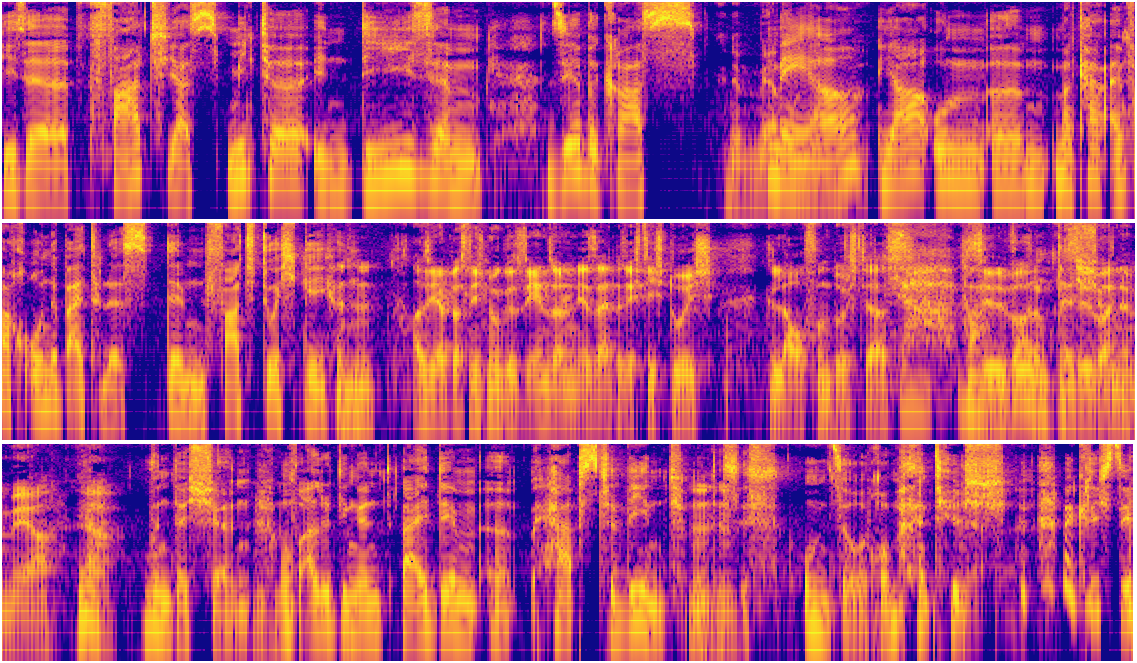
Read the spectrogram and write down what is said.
diese Pfad ja Mitte in diesem Silbergras In dem Meer. Meer, ja, um ähm, man kann einfach ohne weiteres den Pfad durchgehen. Mhm. Also ihr habt das nicht nur gesehen, sondern ihr seid richtig durchgelaufen durch das Ja, Silber, silberne Meer. Ja, wunderschön. Mhm. Und vor allen Dingen bei dem äh, Herbstwind. Mhm. Und das ist umso romantisch. Wirklich sehr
